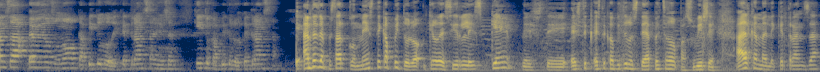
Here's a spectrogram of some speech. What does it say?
tranza? Bienvenidos a un nuevo capítulo de ¿Qué tranza? Y es el quinto capítulo de ¿Qué tranza? Antes de empezar con este capítulo, quiero decirles que este, este, este capítulo está pensado para subirse al canal de Que Tranza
